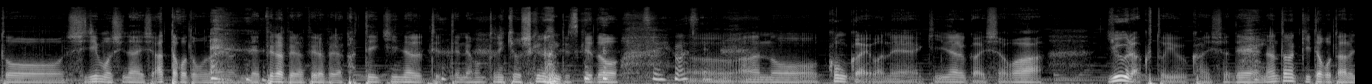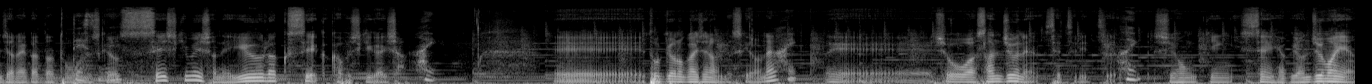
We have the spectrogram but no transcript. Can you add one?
当知りもしないし、会ったこともないのにね、ペラペラペラペラ勝手に気になるって言ってね、本当に恐縮なんですけど、すみません。あの、今回はね、気になる会社は、有楽という会社で、はい、なんとなく聞いたことあるんじゃないかなと思うんですけど、ね、正式名称ね、有楽製菓株式会社。はい。えー、東京の会社なんですけどね、はい、えー、昭和30年設立、はい、資本金1140万円、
